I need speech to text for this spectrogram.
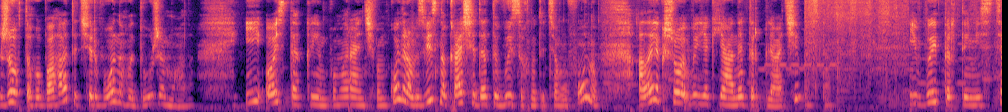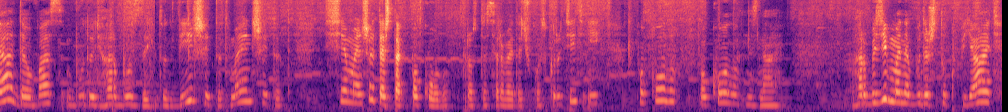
Жовтого багато, червоного дуже мало. І ось таким помаранчевим кольором, звісно, краще дати висохнути цьому фону. Але якщо ви, як я, не терплячі, ось так. І витерти місця, де у вас будуть гарбузи. Тут більший, тут менший, тут ще менший. Теж так по колу. Просто серветочку скрутіть і по колу, по колу, не знаю. Гарбузів в мене буде штук 5,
